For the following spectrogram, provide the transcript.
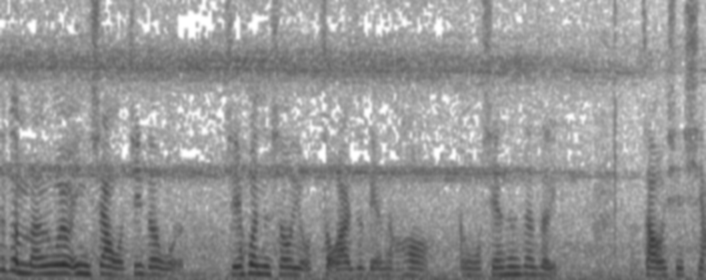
这个门我有印象，我记得我结婚的时候有走来这边，然后跟我先生在这里照一些相。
